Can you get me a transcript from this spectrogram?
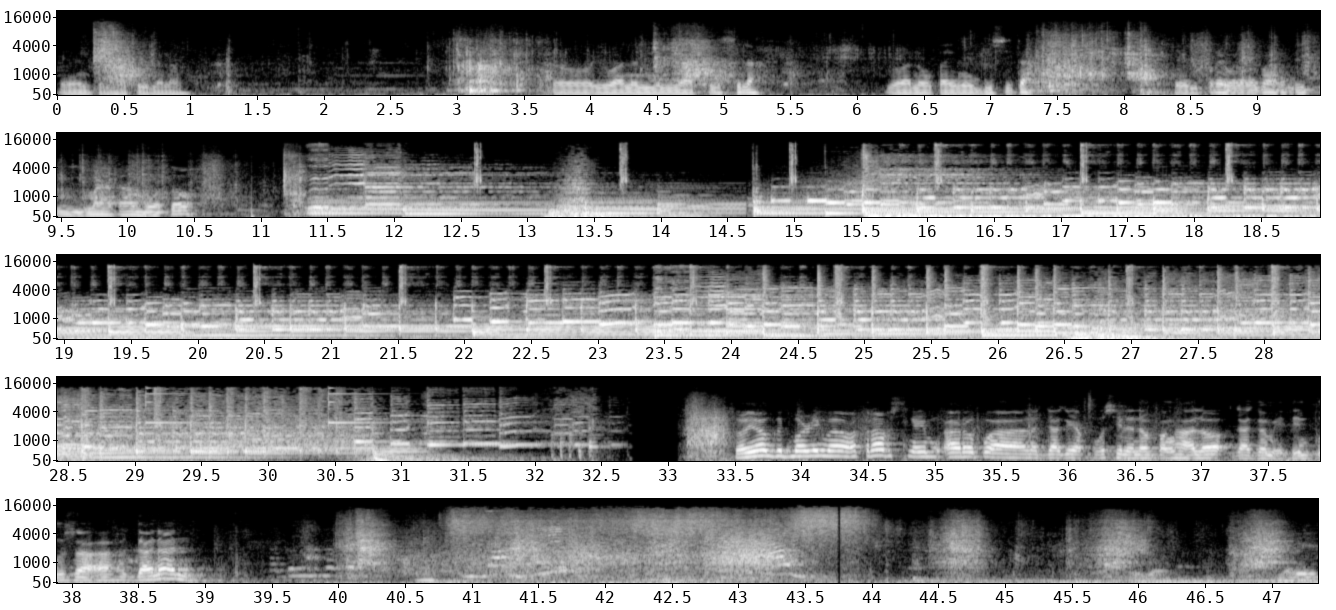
Ayan, kalahati na lang. So, iwanan muna natin sila. Iwanan tayo may bisita. Siyempre, walang iba kundi si Makamoto. So yun, good morning mga katraps. Ngayong araw po, ah, naggagayak po sila ng panghalo. Gagamitin po sa ah, hagdanan.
